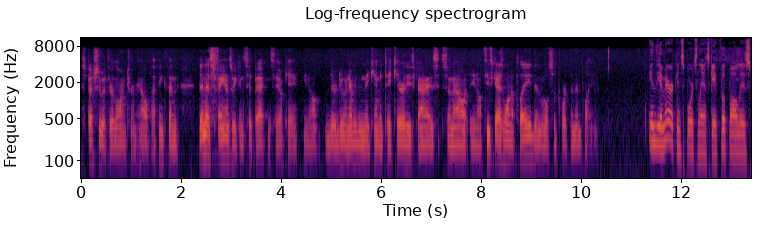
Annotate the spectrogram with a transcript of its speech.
especially with their long-term health. I think then then as fans we can sit back and say, okay, you know they're doing everything they can to take care of these guys. So now you know if these guys want to play, then we'll support them in playing. In the American sports landscape, football is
